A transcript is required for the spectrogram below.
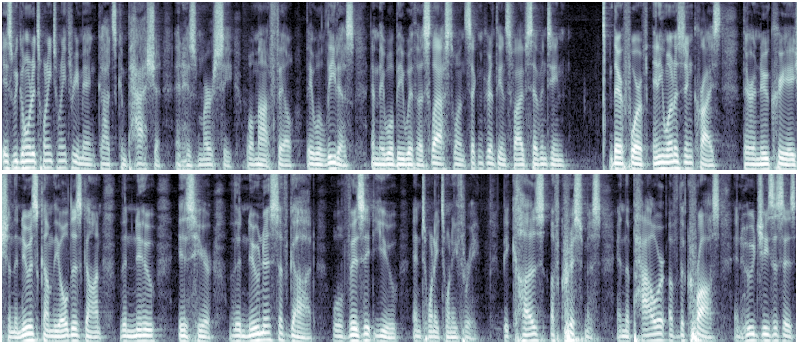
As we go into 2023, man, God's compassion and His mercy will not fail. They will lead us and they will be with us. Last one, 2 Corinthians 5:17. Therefore, if anyone is in Christ, they're a new creation. The new has come, the old is gone, the new is here. The newness of God will visit you in 2023 because of Christmas and the power of the cross and who Jesus is,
